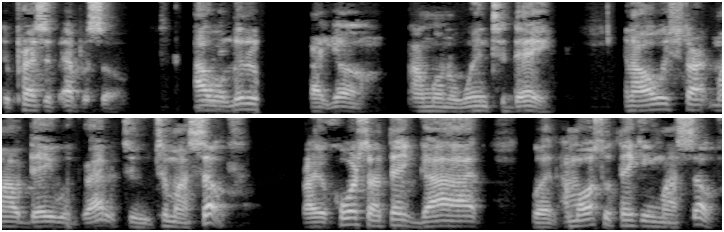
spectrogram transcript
depressive episode, I will literally like, yo, I'm going to win today. And I always start my day with gratitude to myself. Right. Of course, I thank God, but I'm also thanking myself.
